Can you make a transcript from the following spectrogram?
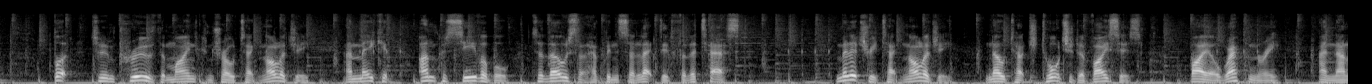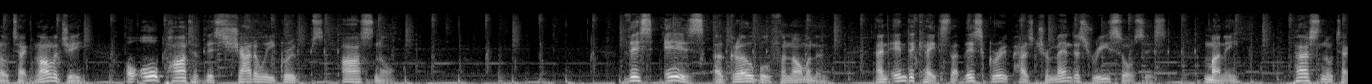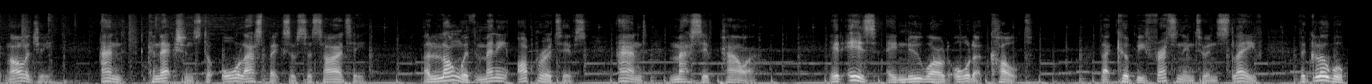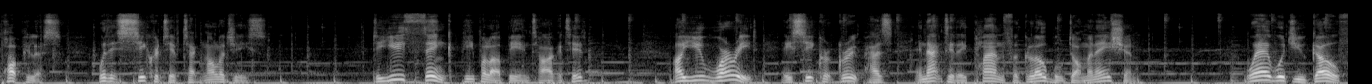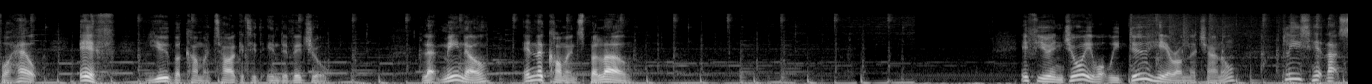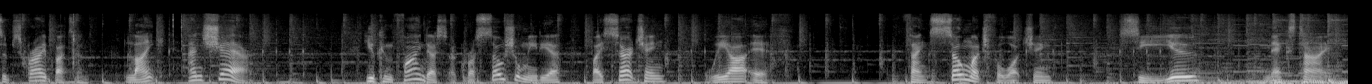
to improve the mind control technology and make it unperceivable to those that have been selected for the test. Military technology, no-touch torture devices, bioweaponry and nanotechnology are all part of this shadowy group's arsenal. This is a global phenomenon and indicates that this group has tremendous resources, money, personal technology and connections to all aspects of society, along with many operatives and massive power. It is a New World Order cult that could be threatening to enslave the global populace with its secretive technologies. Do you think people are being targeted? Are you worried a secret group has enacted a plan for global domination? Where would you go for help if you become a targeted individual? Let me know in the comments below. If you enjoy what we do here on the channel, please hit that subscribe button, like and share. You can find us across social media by searching We Are If. Thanks so much for watching. See you next time.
